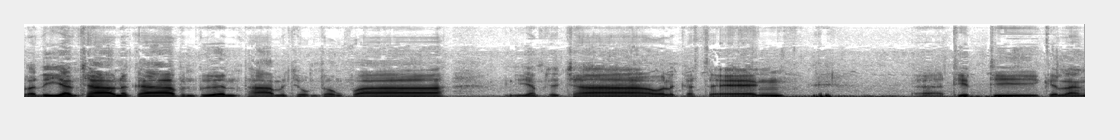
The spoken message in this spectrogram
สวัสดียามเช้านะครับเพื่อนๆพามาชมท้องฟ้ายามเช้าๆแล้วก็แสงอาทิตย์ที่กำลัง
